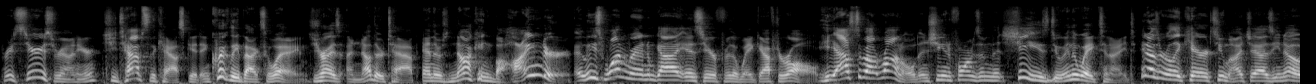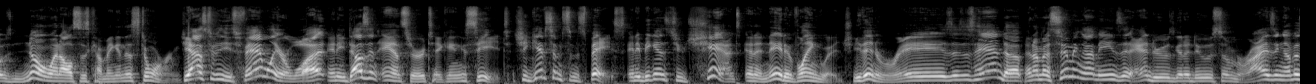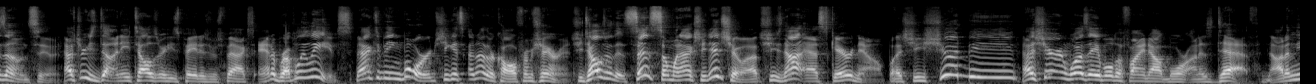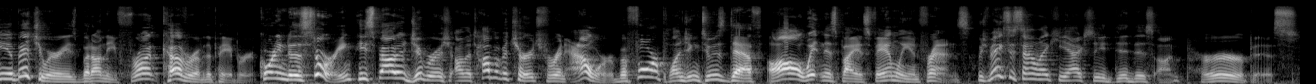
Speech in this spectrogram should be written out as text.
Pretty serious around here. She taps the casket and quickly backs away. She tries another tap, and there's knocking behind her. At least one random guy is here for the wake after all. He asks about Ronald, and she informs him that she's doing the wake tonight. He doesn't really care too much as he knows no one else is coming in the storm. She asks if he's family or what, and he doesn't answer, taking a seat. She gives him some space, and he begins to chant in a native language. He then raises his hand up, and I'm assuming that means that Andrew is gonna do some rising of his own soon. After he's done, he tells her he's paid his respects and abruptly leaves. Back to being bored, she gets another call from Sharon. She tells her that since someone actually did show up, she's not as scared now, but she should be, as Sharon was able to find out more on his death. Not in the obituaries, but on the front cover of the paper. According to the story, he spouted gibberish on the top of a church for an hour before plunging to his death, all witnessed by his family and friends, which makes it sound like he actually did this on purpose.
